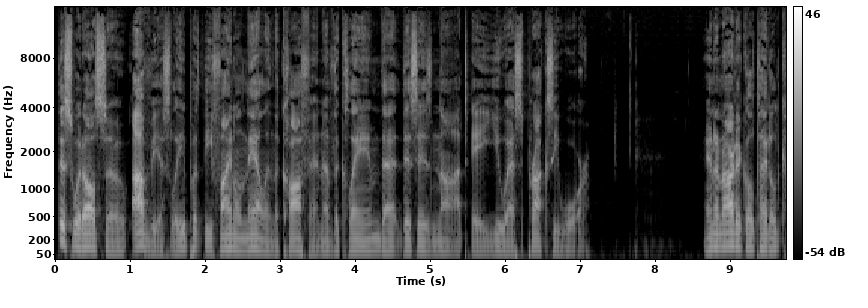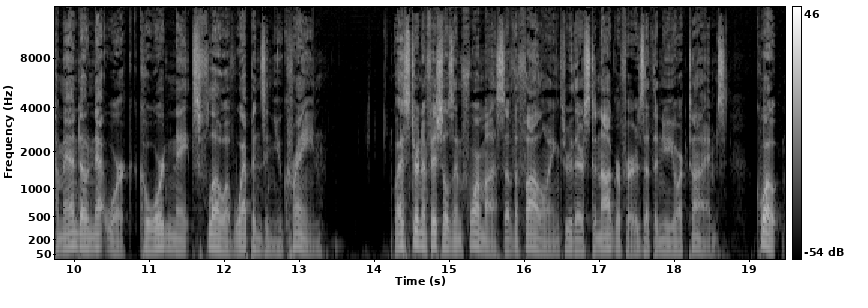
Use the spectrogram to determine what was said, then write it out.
This would also, obviously, put the final nail in the coffin of the claim that this is not a U.S. proxy war. In an article titled Commando Network Coordinates Flow of Weapons in Ukraine, Western officials inform us of the following through their stenographers at the New York Times. Quote,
